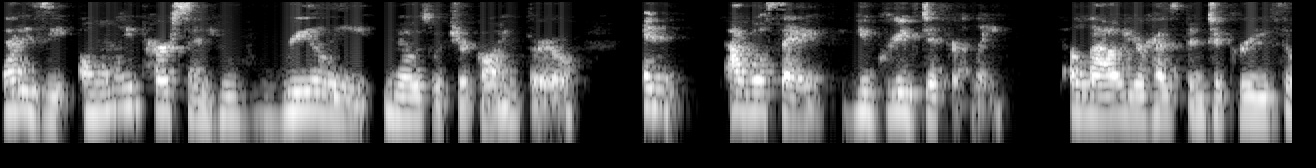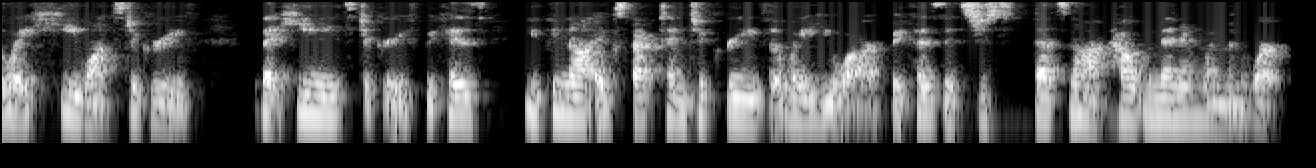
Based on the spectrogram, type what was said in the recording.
that is the only person who really knows what you're going through and i will say you grieve differently allow your husband to grieve the way he wants to grieve that he needs to grieve because you cannot expect him to grieve the way you are because it's just that's not how men and women work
